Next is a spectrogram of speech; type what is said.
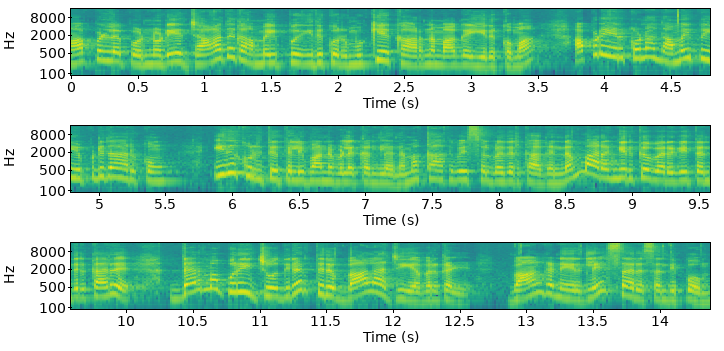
மாப்பிள்ளை பொண்ணுடைய ஜாதக அமைப்பு இதுக்கு ஒரு முக்கிய காரணமாக இருக்குமா? அப்படி இருக்கணும் அந்த அமைப்பு எப்படி தான் இருக்கும்? இது குறித்த தெளிவான விளக்கங்களை நமக்காகவே சொல்வதற்காக நம்ம அரங்கிற்கு வருகை தந்திருக்காரு தர்மபுரி ஜோதிடர் திரு பாலாஜி அவர்கள். வாங்க நேர்களே சார் சந்திப்போம்.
